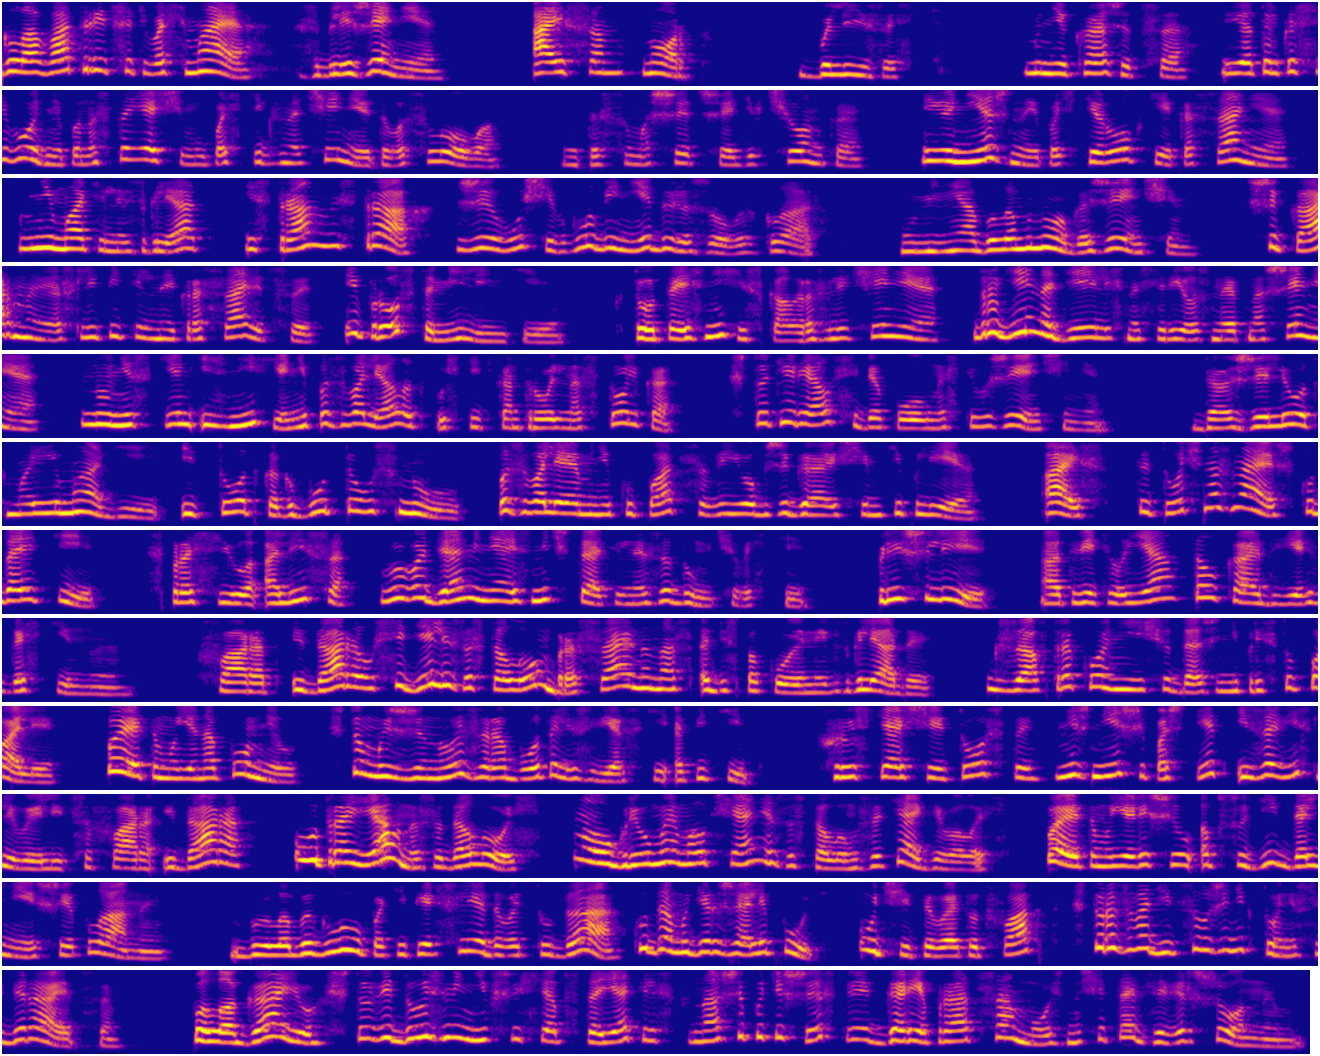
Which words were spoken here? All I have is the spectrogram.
Глава тридцать восьмая. Сближение. Айсон Норт. Близость. Мне кажется, я только сегодня по-настоящему постиг значение этого слова. Эта сумасшедшая девчонка, ее нежные, почти робкие касания, внимательный взгляд и странный страх, живущий в глубине бирюзовых глаз. У меня было много женщин, Шикарные, ослепительные красавицы и просто миленькие. Кто-то из них искал развлечения, другие надеялись на серьезные отношения, но ни с кем из них я не позволял отпустить контроль настолько, что терял себя полностью в женщине. Даже лед моей магии и тот как будто уснул, позволяя мне купаться в ее обжигающем тепле. Айс, «Ты точно знаешь, куда идти?» — спросила Алиса, выводя меня из мечтательной задумчивости. «Пришли!» — ответил я, толкая дверь в гостиную. Фарад и Даррелл сидели за столом, бросая на нас обеспокоенные взгляды. К завтраку они еще даже не приступали, поэтому я напомнил, что мы с женой заработали зверский аппетит. Хрустящие тосты, нежнейший паштет и завистливые лица Фара и Дара утро явно задалось, но угрюмое молчание за столом затягивалось, поэтому я решил обсудить дальнейшие планы. Было бы глупо теперь следовать туда, куда мы держали путь, учитывая тот факт, что разводиться уже никто не собирается. Полагаю, что ввиду изменившихся обстоятельств наше путешествие к горе праотца можно считать завершенным.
